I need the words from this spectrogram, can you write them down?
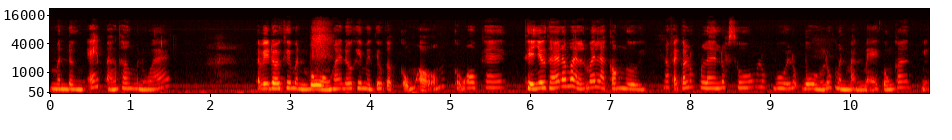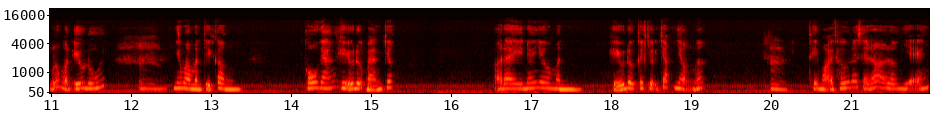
mình đừng ép bản thân mình quá tại vì đôi khi mình buồn hay đôi khi mình tiêu cực cũng ổn cũng ok thì như thế đó mới mới là con người nó phải có lúc lên lúc xuống lúc vui lúc buồn lúc mình mạnh mẽ cũng có những lúc mình yếu đuối Ừ. nhưng mà mình chỉ cần cố gắng hiểu được bản chất ở đây nếu như mình hiểu được cái chữ chấp nhận á Ừ. thì mọi thứ nó sẽ rất là đơn giản.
